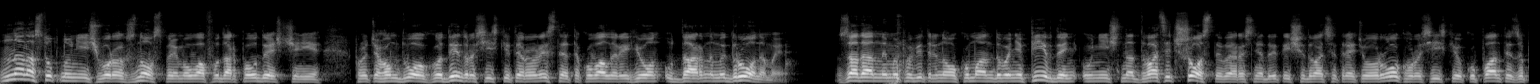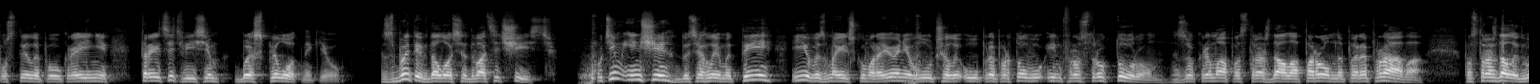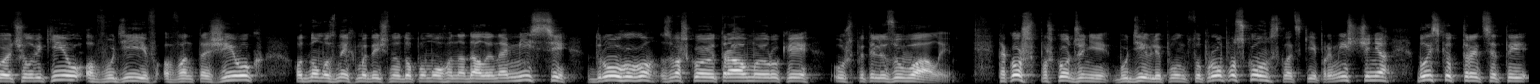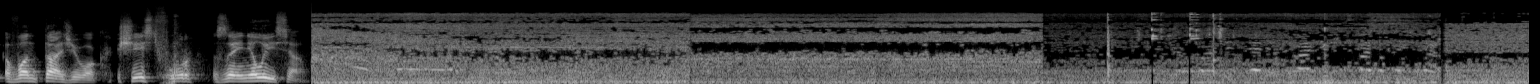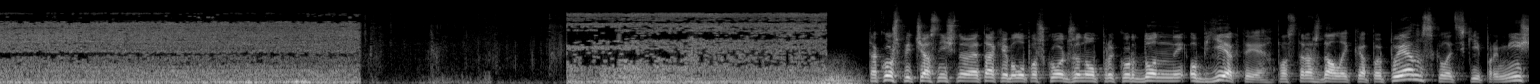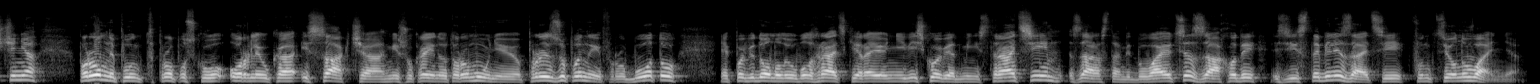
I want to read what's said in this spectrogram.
На наступну ніч ворог знов спрямував удар по Одещині. Протягом двох годин російські терористи атакували регіон ударними дронами. За даними повітряного командування Південь, у ніч на 26 вересня 2023 року російські окупанти запустили по Україні 38 безпілотників. Збити вдалося 26. Утім, інші досягли мети і в Ізмаїльському районі влучили у припортову інфраструктуру. Зокрема, постраждала паромна переправа. Постраждали двоє чоловіків, водіїв вантажівок. Одному з них медичну допомогу надали на місці, другого з важкою травмою руки ушпиталізували. Також пошкоджені будівлі пункту пропуску, складські приміщення, близько 30 вантажівок. Шість фур зайнялися. Також під час нічної атаки було пошкоджено прикордонні об'єкти. Постраждали КПП, складські приміщення. Поромний пункт пропуску Орлівка і Сакча між Україною та Румунією призупинив роботу. Як повідомили у Болградській районній військовій адміністрації, зараз там відбуваються заходи зі стабілізації функціонування.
